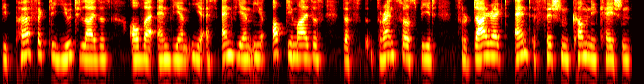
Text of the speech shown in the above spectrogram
be perfectly utilizes over NVMe as NVMe optimizes the th transfer speed through direct and efficient communication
